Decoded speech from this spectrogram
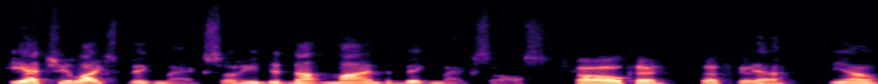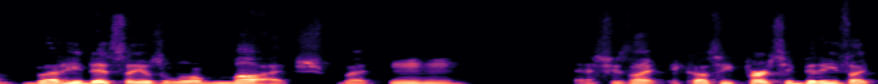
He actually likes Big Mac, so he did not mind the Big Mac sauce. oh. Okay, that's good. Yeah, you know, but he did say it was a little much. But hmm and she's like, because he first he bit, he's like,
